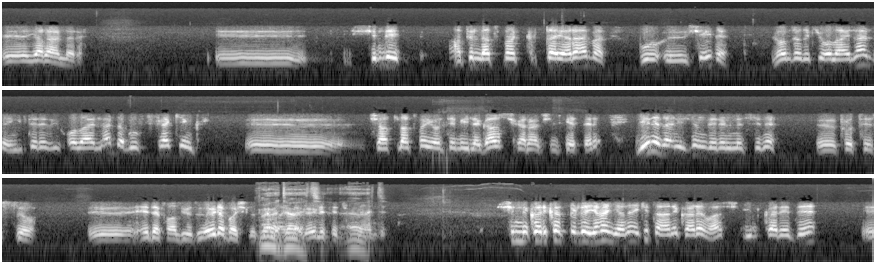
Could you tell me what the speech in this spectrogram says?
e, yararları. E, şimdi hatırlatmakta yarar var. Bu e, şeyde Londra'daki olaylar da İngiltere'deki olaylar da bu fracking e, çatlatma yöntemiyle gaz çıkaran şirketlere yeniden izin verilmesini e, protesto e, hedef alıyordu. Öyle başladı Evet, olaylar. evet, Öyle tetiklendi. evet. Şimdi karikatürde yan yana iki tane kare var. İlk karede e,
